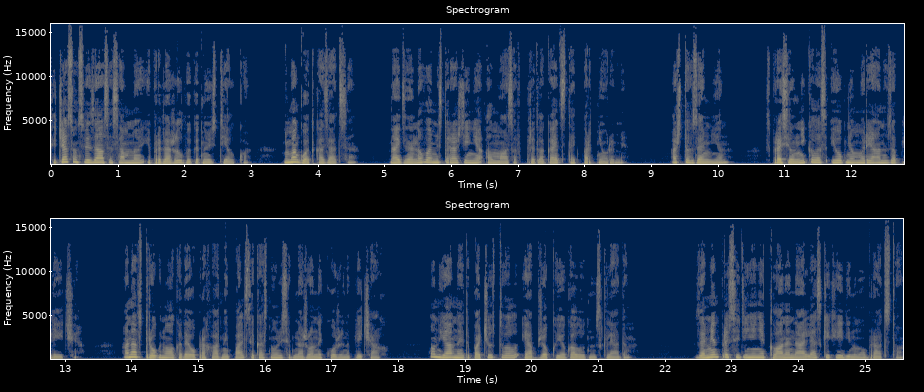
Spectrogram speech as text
Сейчас он связался со мной и предложил выгодную сделку. Не могу отказаться. Найдено новое месторождение алмазов, предлагает стать партнерами. «А что взамен?» — спросил Николас и обнял Мариану за плечи. Она вздрогнула, когда его прохладные пальцы коснулись обнаженной кожи на плечах. Он явно это почувствовал и обжег ее голодным взглядом. Взамен присоединения клана на Аляске к единому братству.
